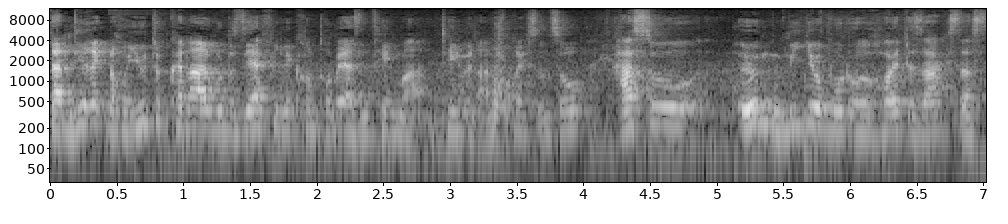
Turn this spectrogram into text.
dann direkt noch einen YouTube-Kanal, wo du sehr viele kontroversen Thema, Themen ansprichst und so. Hast du irgendein Video, wo du heute sagst, dass,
